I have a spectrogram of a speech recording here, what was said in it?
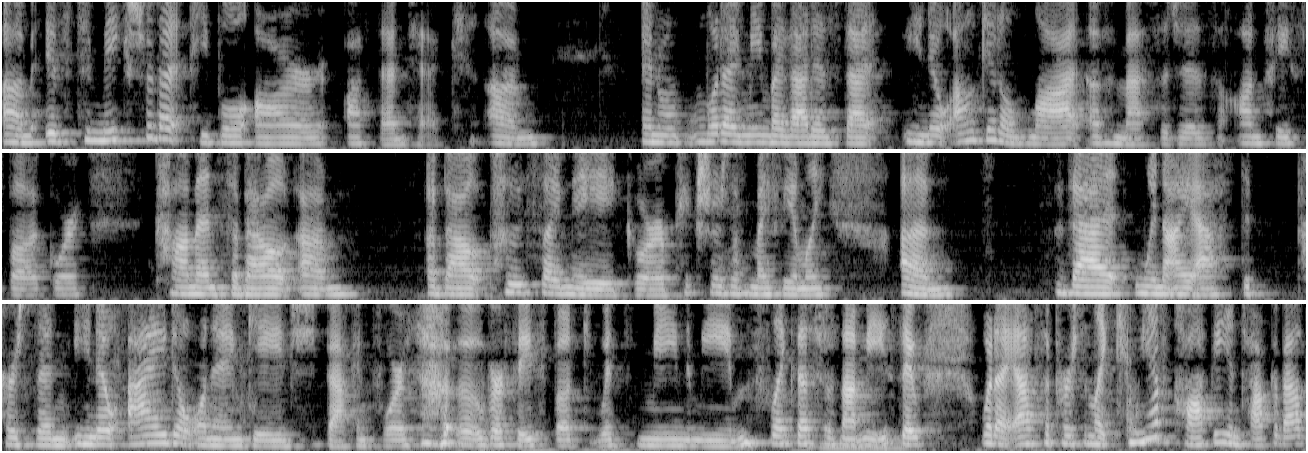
um, is to make sure that people are authentic. Um, and what I mean by that is that, you know, I'll get a lot of messages on Facebook or comments about um, about posts I make or pictures of my family um, that when I ask the person, you know, I don't want to engage back and forth over Facebook with mean memes. Like that's just not me. So when I ask the person, like, can we have coffee and talk about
